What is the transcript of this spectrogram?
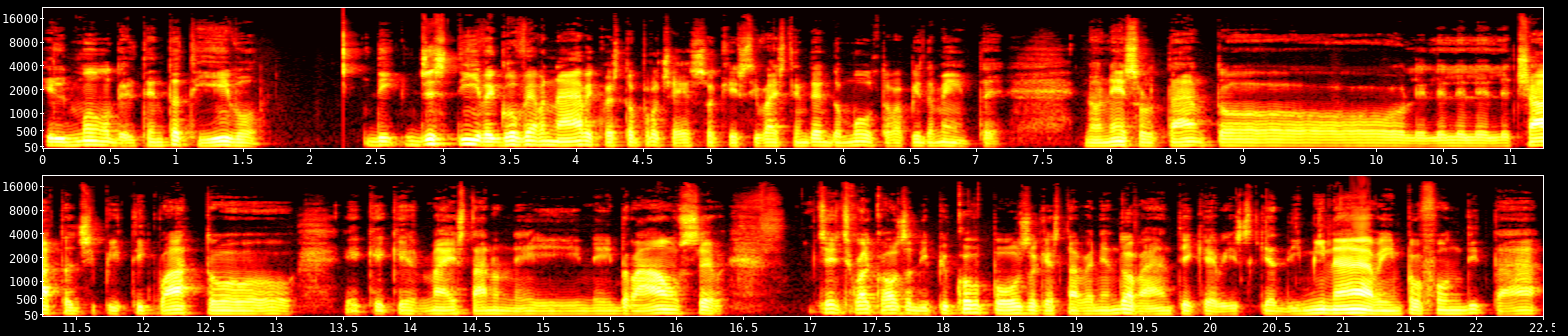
il modo, il tentativo di gestire e governare questo processo che si va estendendo molto rapidamente. Non è soltanto le, le, le, le chat GPT-4 che, che ormai stanno nei, nei browser, c'è qualcosa di più corposo che sta venendo avanti e che rischia di minare in profondità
